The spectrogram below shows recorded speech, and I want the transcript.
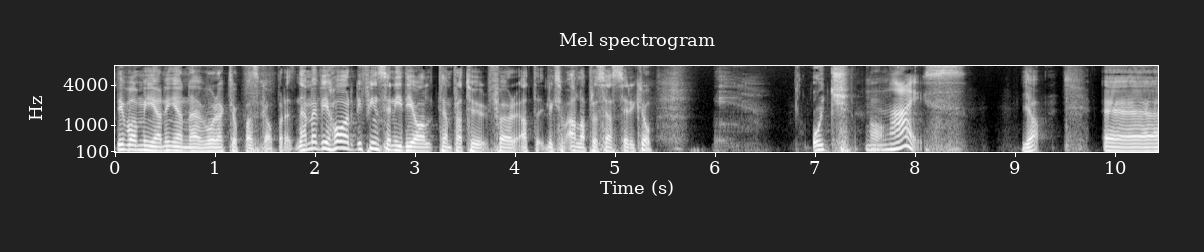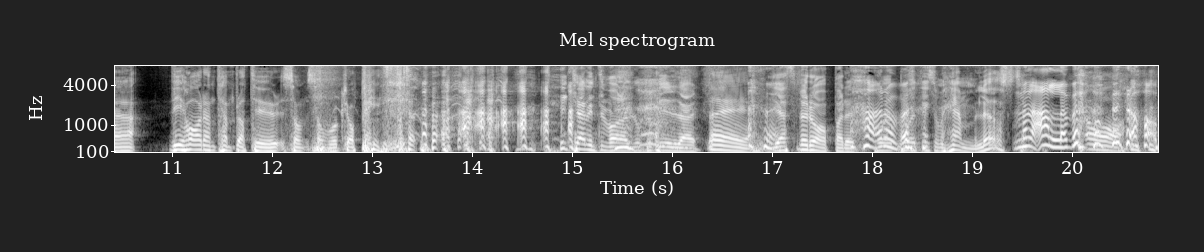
det var meningen när våra kroppar skapades. Nej, men vi har, det finns en ideal temperatur för att liksom alla processer i kropp. Oj! Nice. Ja. Eh, vi har en temperatur som, som vår kropp inställer. Vi kan inte bara gå förbi det där. Nej, Jesper rapade på, på ett liksom hemlöst Men alla behöver ja. rapa.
